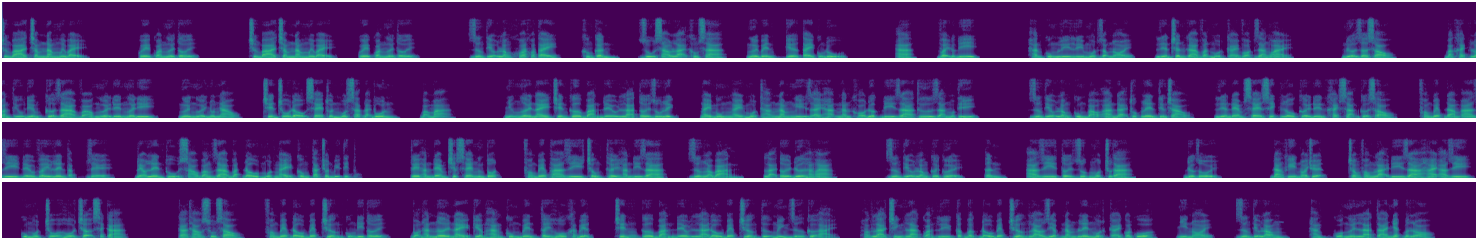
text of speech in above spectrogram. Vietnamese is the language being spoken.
chương ba trăm năm mươi bảy, quê quán người tới. Chương ba trăm năm mươi bảy, quê quán người tới. Dương tiểu long k h o á t khoác tay, không cần, dù sao lại không xa, người bên kia tay cũng đủ. A, vậy được đi. Hắn cùng lý lý một giọng nói, liền chân ga vặn một cái vọt ra ngoài. Nửa giờ sau, bác khách loan tiểu điếm cửa ra vào người đến người đi, người người nhốn náo trên chỗ đậu xe thuần một xác đại buôn, bà mã. Những người này trên cơ bản đều là tới du lịch, ngày mùng ngày một tháng năm nghỉ dài hạn ngắn khó được đi ra thư giãn một tí. Dương tiểu long cùng bảo an đại thúc lên tiếng chào, liền đem xe xích lô cưới đến khách sạn cửa sau phòng bếp đám a di đều vây lên tập rể, đeo lên thủ sáo bằng da bắt đầu một ngày công tác chuẩn bị tít. Tê hắn đem chiếc xe ngừng tốt, phòng bếp a di trông thấy hắn đi ra, dương lão bản, lại tới đưa hàng a. Dương tiểu long cười cười, ân, a di tới giúp một chút ta. Được rồi. Đang khi nói chuyện, trong phòng lại đi ra hai a di cùng một chỗ hỗ trợ xách cá. Cá tháo xuống sau, phòng bếp đầu bếp trưởng cũng đi tới, bọn hắn nơi này kiểm hàng cùng bên tây hồ khác biệt, trên cơ bản đều là đầu bếp trưởng tự mình giữ cửa ải, hoặc là chính là quản lý cấp bậc đầu bếp trưởng lão diệp nắm lên một cái con cua, nhìn nói, dương tiểu long, hàng của ngươi là ta nhất bất lo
